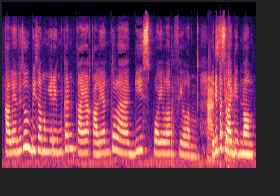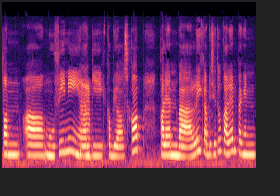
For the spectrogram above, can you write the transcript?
kalian itu bisa mengirimkan kayak kalian tuh lagi spoiler film. Jadi pas Asik. lagi nonton uh, movie nih, Hmm. lagi ke bioskop, kalian balik habis itu kalian pengen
